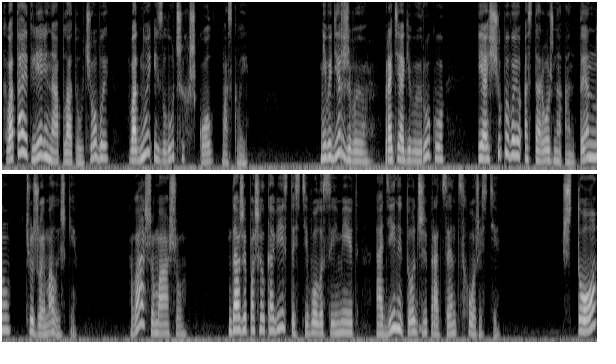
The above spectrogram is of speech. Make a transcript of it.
хватает Лере на оплату учебы в одной из лучших школ Москвы. Не выдерживаю, протягиваю руку и ощупываю осторожно антенну чужой малышки. Вашу Машу. Даже по шелковистости волосы имеют один и тот же процент схожести. «Что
